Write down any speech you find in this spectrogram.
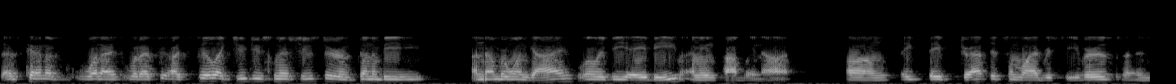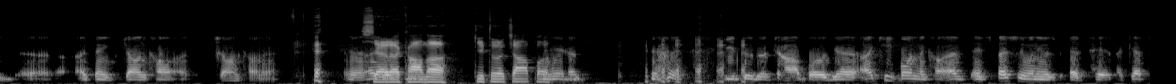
that's kind of what I what I feel. I feel like Juju Smith-Schuster is going to be a number one guy. Will he be AB? I mean, probably not. Um, they they've drafted some wide receivers, and uh, I think John Con- John Connor. Sarah Connor, get to the chopper. Yeah. get to the chopper. Yeah, I keep wanting to call, especially when he was at Pitt. I kept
